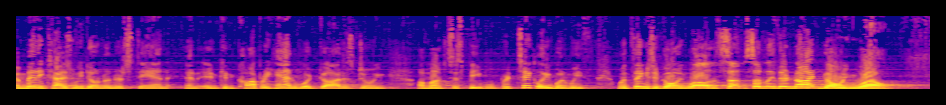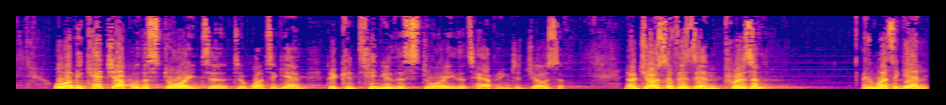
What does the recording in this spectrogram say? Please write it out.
And many times we don't understand and, and can comprehend what God is doing amongst His people, particularly when, we, when things are going well and suddenly they're not going well. Well, let me catch up with a story to, to once again, to continue this story that's happening to Joseph. Now, Joseph is in prison. And once again,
